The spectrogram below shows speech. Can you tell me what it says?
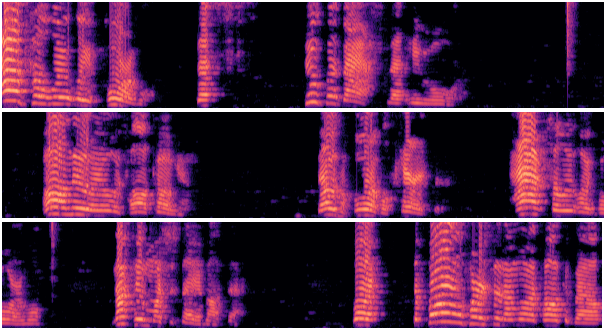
absolutely horrible. That stupid mask that he wore. All knew it was Hulk Hogan. That was a horrible character. Absolutely horrible. Not too much to say about that. But the final person I want to talk about,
